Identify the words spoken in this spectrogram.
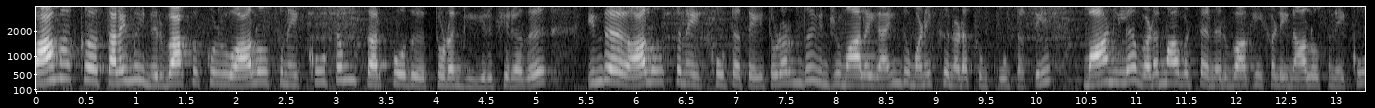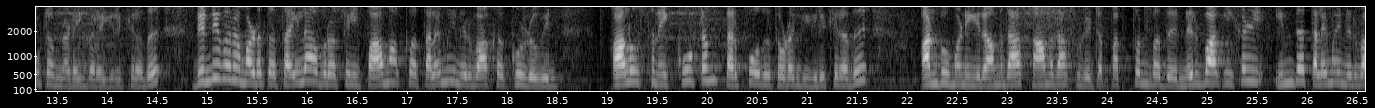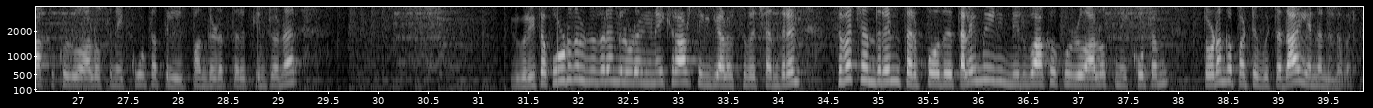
பாமக தலைமை நிர்வாக குழு ஆலோசனை கூட்டம் தற்போது தொடங்கி இருக்கிறது. இந்த ஆலோசனை கூட்டத்தை தொடர்ந்து இன்று மாலை ஐந்து மணிக்கு நடக்கும் கூட்டத்தில் மாநில வடமாவட்ட நிர்வாகிகளின் ஆலோசனை கூட்டம் நடைபெற இருக்கிறது. திண்டிவனம் அடுத்த தைலாபுரத்தில் பாமக தலைமை நிர்வாக குழுவின் ஆலோசனை கூட்டம் தற்போது தொடங்கி இருக்கிறது. அன்புமணி ராமதாஸ் ராமதாஸ் உள்ளிட்ட பத்தொன்பது நிர்வாகிகள் இந்த தலைமை நிர்வாக குழு ஆலோசனை கூட்டத்தில் பங்கெடுத்திருக்கின்றனர். இது குறித்த கூடுதல் விவரங்களுடன் இணைக்கிறார் செய்தியாளர் சிவச்சந்திரன். சிவச்சந்திரன் தற்போது தலைமை நிர்வாக குழு ஆலோசனை கூட்டம் தொடங்கப்பட்டு விட்டதா என்ன நிலவரம்?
